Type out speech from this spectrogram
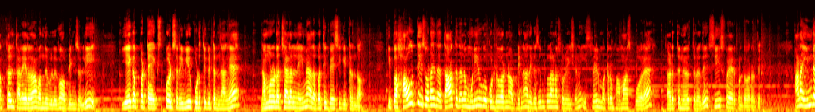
மக்கள் தலையில் தான் வந்து விழுகும் அப்படின்னு சொல்லி ஏகப்பட்ட எக்ஸ்பர்ட்ஸ் ரிவ்யூ கொடுத்துக்கிட்டு இருந்தாங்க. நம்மளோட சேனல்லையுமே அதை பற்றி பேசிக்கிட்டு இருந்தோம். இப்போ ஹவுத்தீஸோட இந்த தாக்குதலை முடிவுக்கு கொண்டு வரணும் அப்படின்னா அதுக்கு சிம்பிளான சொல்யூஷன் இஸ்ரேல் மற்றும் ஹமாஸ் போரை தடுத்து நிறுத்துறது சீஸ்ஃபயர் கொண்டு வர்றது. ஆனால் இந்த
